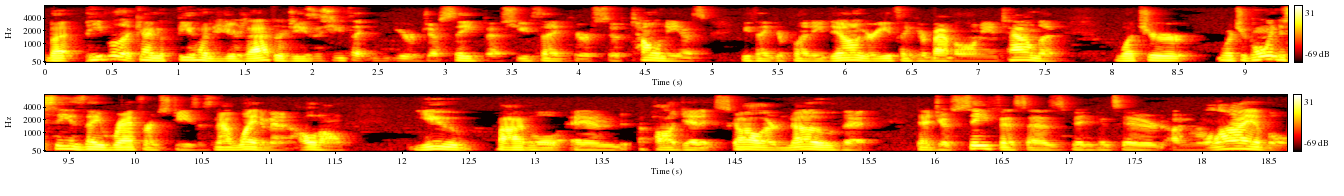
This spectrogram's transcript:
But people that came a few hundred years after Jesus, you think you're Josephus, you think you're Suetonius, you think you're Pliny the younger, you think you're Babylonian Talmud. What you're what you're going to see is they reference Jesus. Now wait a minute, hold on. You Bible and apologetic scholar know that that Josephus has been considered unreliable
